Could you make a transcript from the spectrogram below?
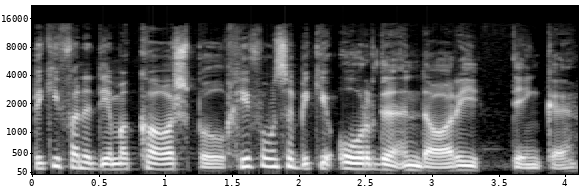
bietjie van 'n demekaar spul. Geef ons 'n bietjie orde in daardie denke.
